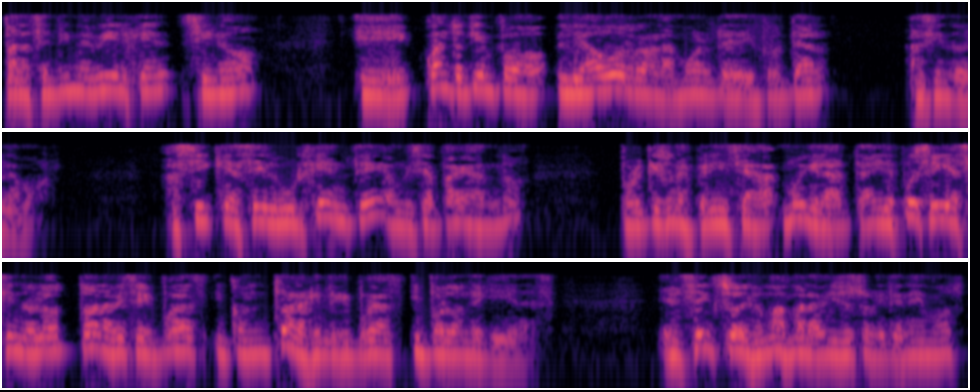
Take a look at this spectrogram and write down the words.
para sentirme virgen, sino eh, cuánto tiempo le ahorro a la muerte de disfrutar haciendo el amor. Así que hacelo urgente, aunque sea pagando, porque es una experiencia muy grata, y después sigue haciéndolo todas las veces que puedas y con toda la gente que puedas y por donde quieras. El sexo es lo más maravilloso que tenemos,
